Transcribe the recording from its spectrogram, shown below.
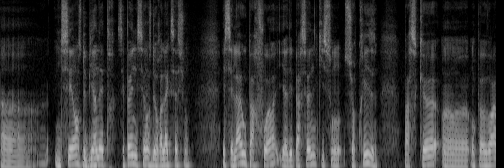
une séance de bien-être, c'est pas une séance de relaxation. Et c'est là où parfois il y a des personnes qui sont surprises parce que euh, on peut avoir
